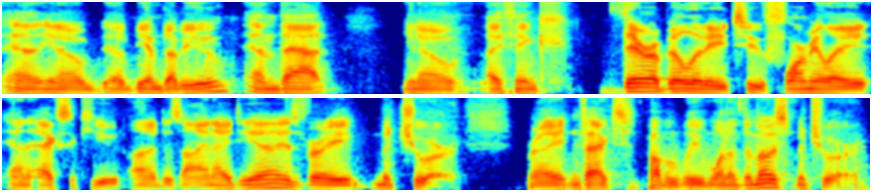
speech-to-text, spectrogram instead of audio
and you know uh, bmw and that you know i think their ability to formulate and execute on a design idea is very mature, right? In fact, probably one of the most mature.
